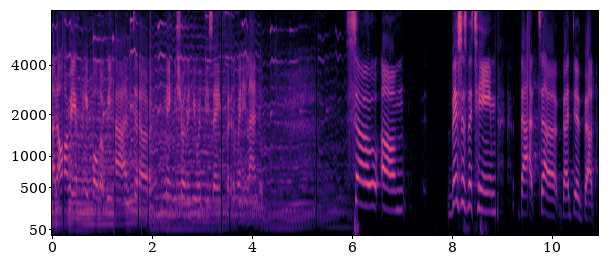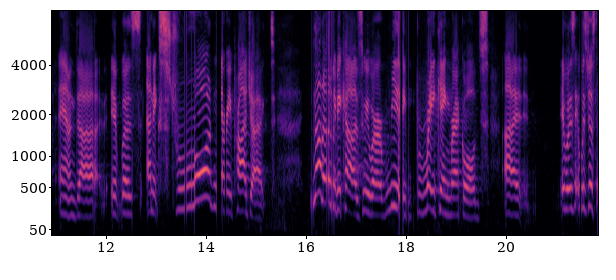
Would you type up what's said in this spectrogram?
an army of people that we had uh, making sure that he would be safe when he landed. So um, this is the team that, uh, that did that. And uh, it was an extraordinary project, not only because we were really breaking records, uh, it was, it was just,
